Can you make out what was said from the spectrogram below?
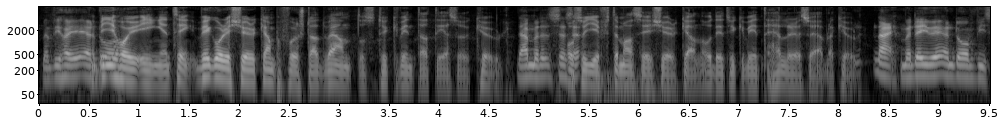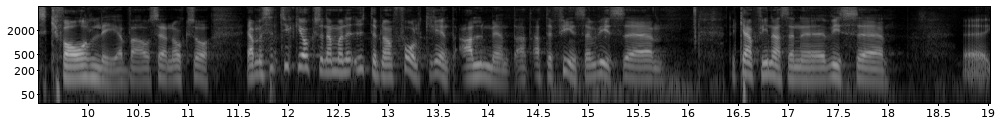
men vi har ju ändå... vi har ju ingenting. Vi går i kyrkan på första advent och så tycker vi inte att det är så kul. nej, men det, sen, Och så gifter man sig i kyrkan och det tycker vi inte heller är så jävla kul. nej, men det är ju ändå en viss kvarleva och sen också, ja men sen tycker jag också när man är ute bland folk rent allmänt att, att det finns en viss, eh, det kan finnas en eh, viss eh, eh,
